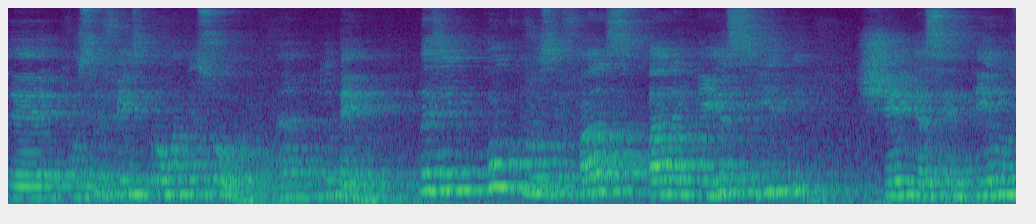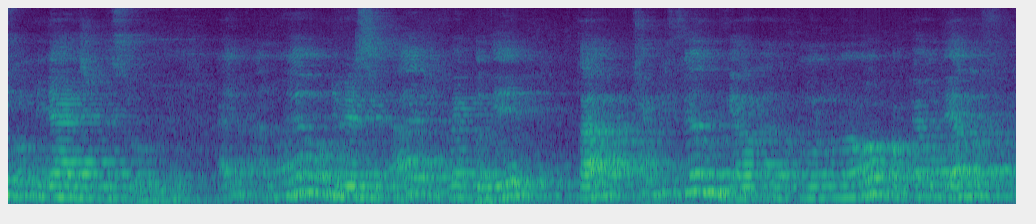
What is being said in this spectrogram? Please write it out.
é, você fez para uma pessoa, né? tudo bem. Mas e como você faz para que esse item chegue a centenas ou milhares de pessoas? Né? Aí, não é a universidade que vai poder estar tá replicando, ela, não é o papel dela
